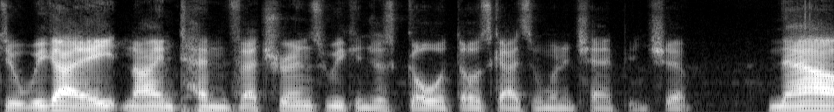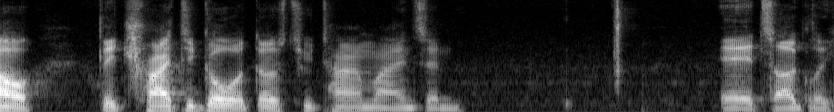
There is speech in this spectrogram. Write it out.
dude, we got eight, nine, ten veterans. We can just go with those guys and win a championship. Now they tried to go with those two timelines and it's ugly.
